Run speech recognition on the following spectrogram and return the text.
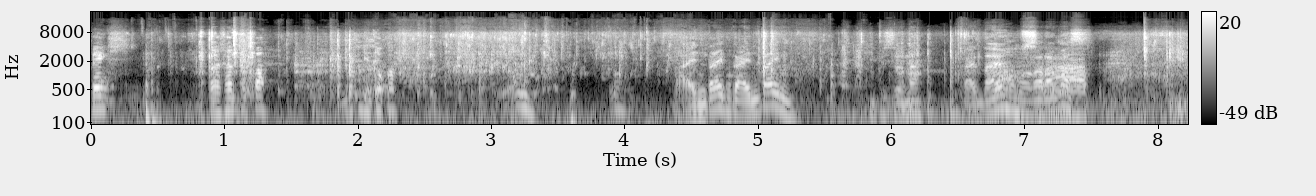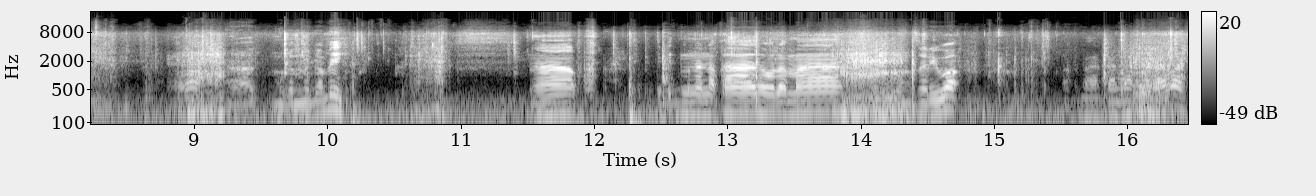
Thanks. Kasan to ka? Dito ka. Kain time, kain time. Umpisa na. Kain tayo, mga karabas. At magandang gabi. Na, tipid mo na nakasawala ma. Yung sariwa. Baka lang karabas.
